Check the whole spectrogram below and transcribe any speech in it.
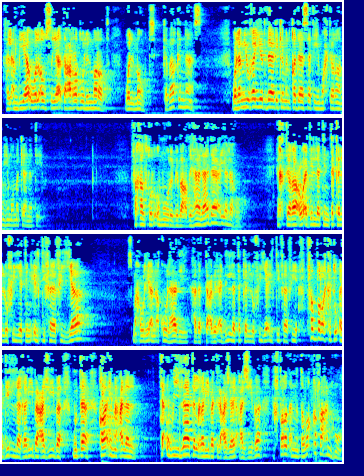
فالأنبياء والأوصياء تعرضوا للمرض والموت كباقي الناس ولم يغير ذلك من قداستهم واحترامهم ومكانتهم. فخلط الأمور ببعضها لا داعي له. اختراع أدلة تكلفية التفافية اسمحوا لي أن أقول هذه هذا التعبير أدلة تكلفية التفافية. فبركة أدلة غريبة عجيبة قائمة على التأويلات الغريبة العجيبة يفترض أن نتوقف عنه.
